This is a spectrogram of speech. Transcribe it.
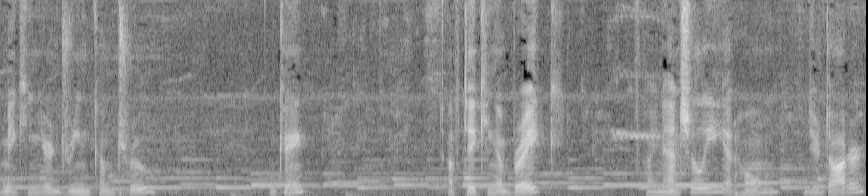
making your dream come true. Okay? Of taking a break financially at home with your daughter.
